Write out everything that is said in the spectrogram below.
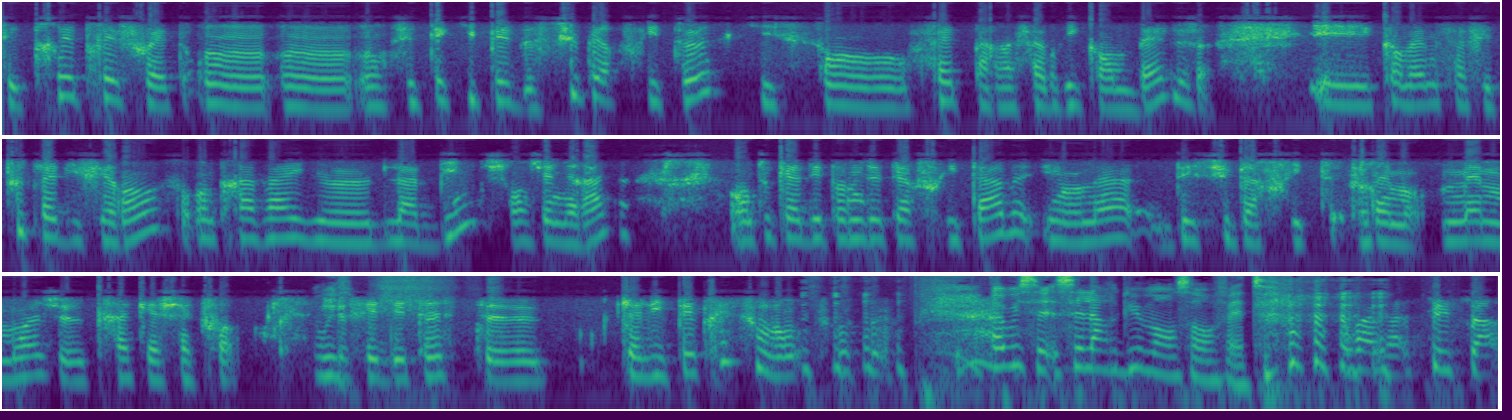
c'est très, très chouette. On, on, on s'est équipé de super friteuses qui sont faites par un fabricant belge. Et quand même, ça fait toute la différence. On travaille euh, de la binge en général. En tout cas, des pommes de terre fritables. Et on a des super frites. Vraiment. Même moi, je craque à chaque fois. Je fais des tests euh, qualité très souvent. ah oui, c'est l'argument, ça, en fait. voilà, c'est ça.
